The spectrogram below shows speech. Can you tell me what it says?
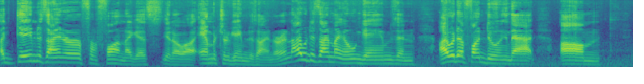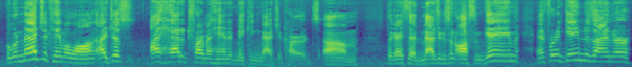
a game designer for fun, I guess, you know, uh, amateur game designer. And I would design my own games, and I would have fun doing that. Um, but when Magic came along, I just I had to try my hand at making Magic cards. Um, like I said, Magic is an awesome game, and for a game designer,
